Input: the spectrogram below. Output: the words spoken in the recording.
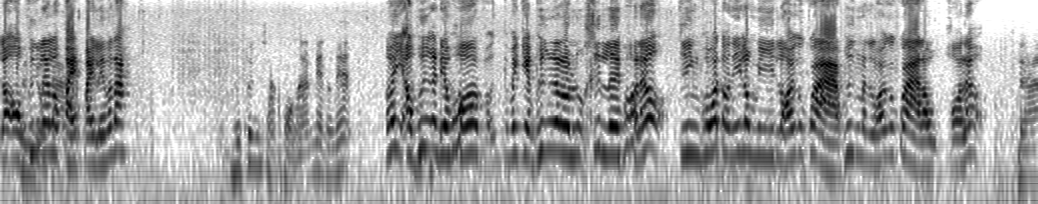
เราเอาพึ่งแล้วเราไปไปเลยปะล่ะ นี่พึ่งสักของอันเนี่ยตรงเนี้ย เฮ้ยเอาพึ่งอันเดียวพอไปเก็บพึ่งแล้วเราขึ้นเลยพอแล้ว จริงเพราะว่าตอนนี้เรามีร้อยกว่าๆพึ่งมันร้อยกว่าๆเราพอแล้วได้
